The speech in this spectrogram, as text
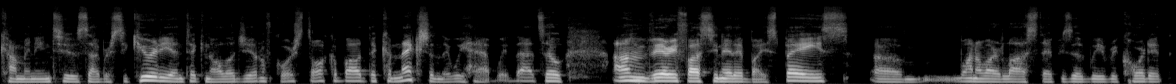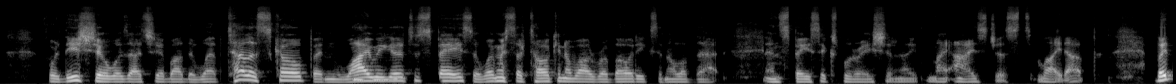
coming into cybersecurity and technology and of course talk about the connection that we have with that so i'm mm-hmm. very fascinated by space um, one of our last episodes we recorded for this show was actually about the Webb telescope and why mm-hmm. we go to space so when we start talking about robotics and all of that and space exploration I, my eyes just light up but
